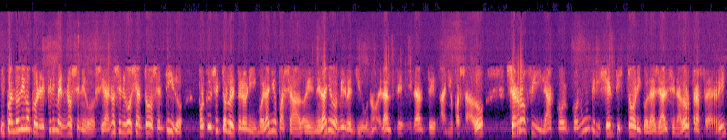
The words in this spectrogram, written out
Y cuando digo con el crimen no se negocia, no se negocia en todo sentido, porque un sector del peronismo el año pasado, en el año 2021, el ante, el ante año pasado, cerró filas con, un dirigente histórico de allá, el senador Traferri,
